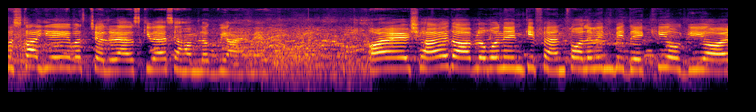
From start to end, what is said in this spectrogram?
उसका ये बस चल रहा है, उसकी वजह से हम लोग भी आए हैं। और शायद आप लोगों ने इनकी फ़ैन फॉलोइंग भी देखी होगी, और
